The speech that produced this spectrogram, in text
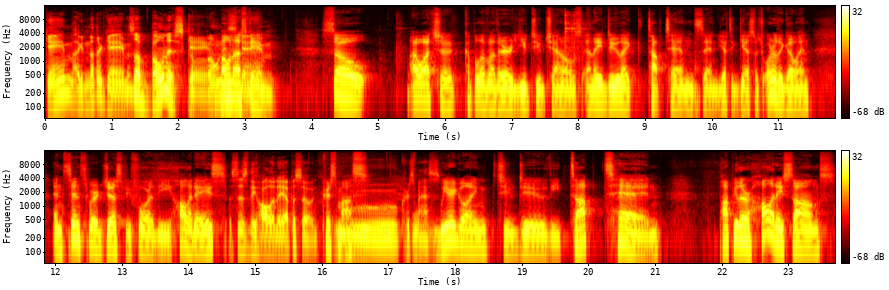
game, another game. This is a bonus game. bonus, bonus game. game. So I watch a couple of other YouTube channels and they do like top tens and you have to guess which order they go in. And since we're just before the holidays, this is the holiday episode. Christmas. Ooh, Christmas. We are going to do the top 10 popular holiday songs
